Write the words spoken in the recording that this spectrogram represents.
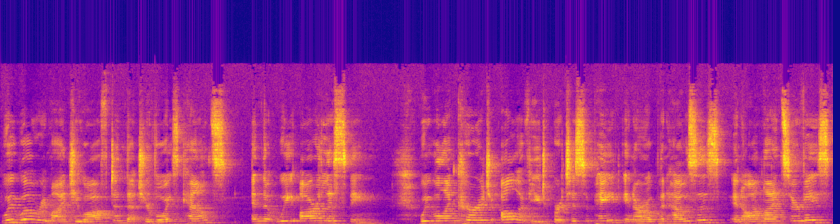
We will remind you often that your voice counts and that we are listening. We will encourage all of you to participate in our open houses and online surveys.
